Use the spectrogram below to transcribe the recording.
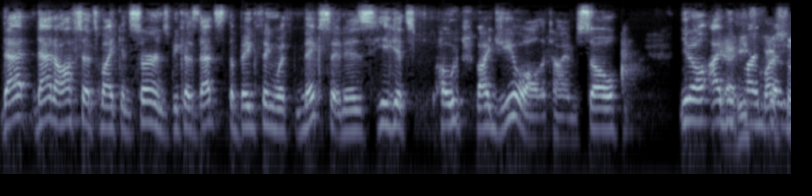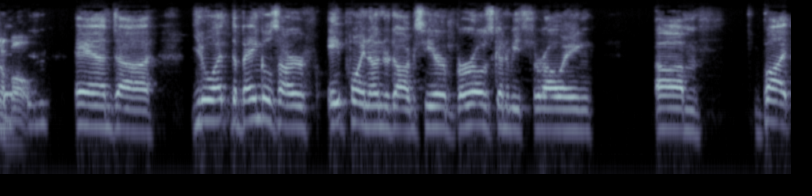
that that offsets my concerns because that's the big thing with Mixon is he gets poached by Gio all the time. So, you know, I'd Yeah, be he's fine questionable. And uh, you know what? The Bengals are eight point underdogs here. Burrow's going to be throwing, um, but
